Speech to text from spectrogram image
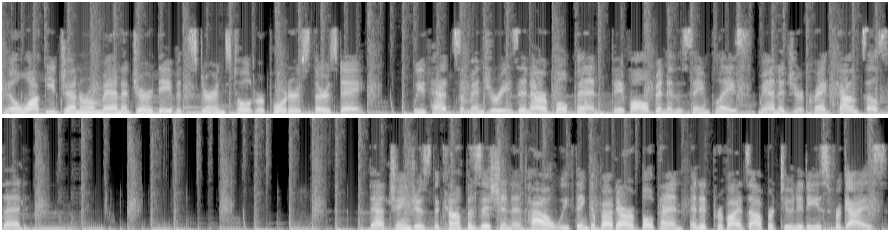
Milwaukee general manager David Stearns told reporters Thursday. We've had some injuries in our bullpen, they've all been in the same place, manager Craig Counsell said. That changes the composition and how we think about our bullpen, and it provides opportunities for guys.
